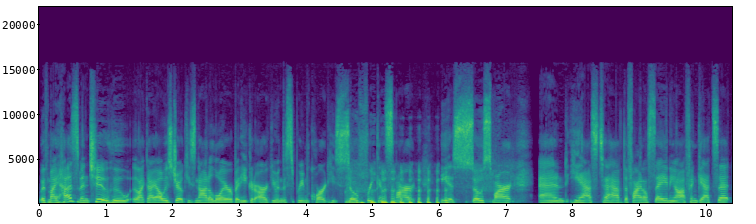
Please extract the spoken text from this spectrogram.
with my husband too, who like I always joke, he's not a lawyer, but he could argue in the Supreme Court. He's so freaking smart. he is so smart and he has to have the final say and he often gets it.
